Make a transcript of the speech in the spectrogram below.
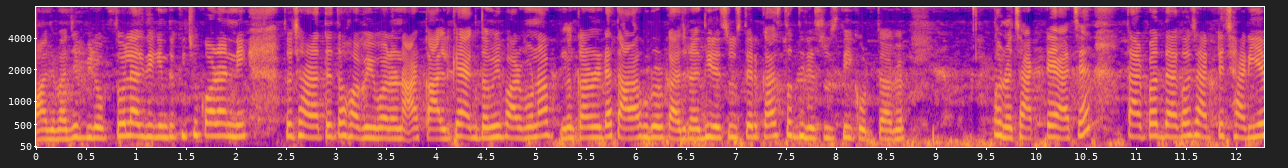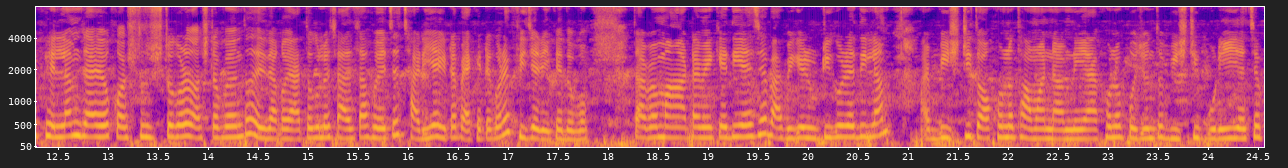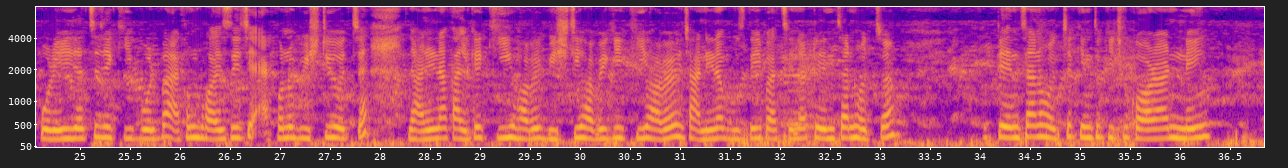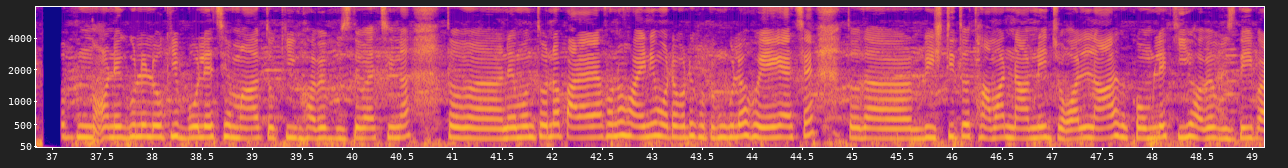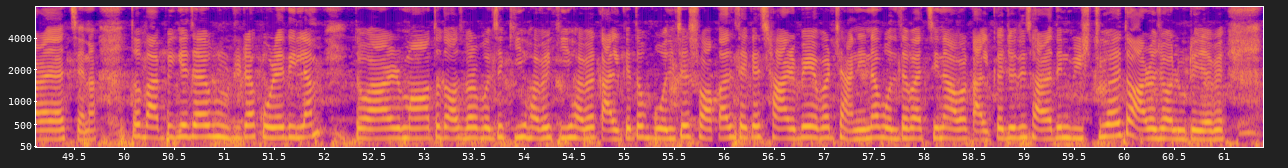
মাঝে মাঝে বিরক্তও লাগছে, কিন্তু কিছু করার নেই। তো ছাড়াতে তো হবেই, বলো না। আর কালকে একদমই পারব না, কারণ এটা তাড়াহুড়োর কাজ নয়। ধীরে সুস্থের কাজ তো ধীরে সুস্থেই করতে হবে। কোনো চারটে আছে। তারপর দেখো চারটে ছাড়িয়ে ফেললাম, যাই হোক কষ্ট সুষ্ট করে দশটা পর্যন্ত। এই দেখো এতগুলো চালটা হয়েছে, ছাড়িয়ে এটা প্যাকেটে করে ফ্রিজে রেখে দেবো। তারপর মা আটা মেখে দিয়েছে, বাপিকে রুটি করে দিলাম। আর বৃষ্টি তখনও থামার নাম নেই এখনও পর্যন্ত বৃষ্টি পড়েই যাচ্ছে পড়েই যাচ্ছে যে কি বলব, এখন ভয়েস দিয়েছে এখনও বৃষ্টি হচ্ছে। জানি না কালকে কি হবে, বৃষ্টি হবে কি কি হবে, জানি না, বুঝতেই পারছি না টেনশান হচ্ছে। টেনশান হচ্ছে, কিন্তু কিছু করার নেই। অনেকগুলো লোকই বলেছে, মা, তো কী হবে বুঝতে পারছি না। তো নেমন্তন্ন পাড়ার এখনও হয়নি, মোটামুটি কুটুমগুলো হয়ে গেছে। তো বৃষ্টি তো থামার নাম নেই, জল না কমলে কি হবে বুঝতেই পারা যাচ্ছে না। তো, বাপিকে যাই হোক রুটিটা করে দিলাম। তো, আর মা তো দশবার বলছে, কি হবে কি হবে? কালকে তো বলছে, সকাল থেকে ছাড়বে, এবার জানি না, বলতে পারছি না। আবার কালকে যদি সারাদিন বৃষ্টি হয়, তো আরও জল উঠে যাবে।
